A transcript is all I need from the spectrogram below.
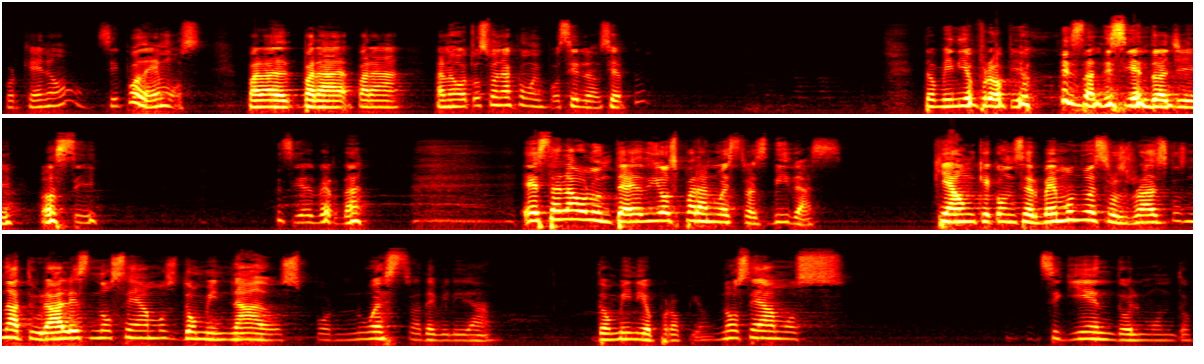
¿Por qué no? Sí podemos. Para, para, para, para nosotros suena como imposible, ¿no es cierto? Dominio propio, están diciendo allí. ¿O oh, sí? Sí, es verdad. Esta es la voluntad de Dios para nuestras vidas. Que aunque conservemos nuestros rasgos naturales, no seamos dominados por nuestra debilidad. Dominio propio. No seamos siguiendo el mundo.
